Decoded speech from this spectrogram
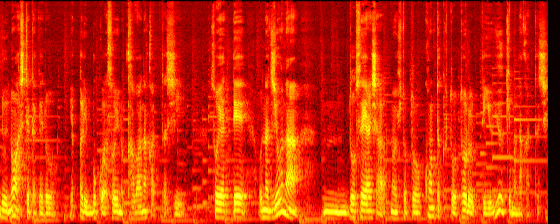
るのはしてたけどやっぱり僕はそういうの買わなかったしそうやって同じような、うん、同性愛者の人とコンタクトを取るっていう勇気もなかったし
